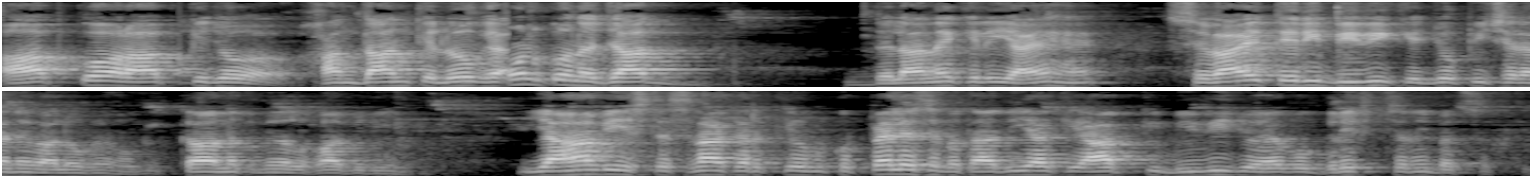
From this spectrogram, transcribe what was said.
آپ کو اور آپ کے جو خاندان کے لوگ ہیں، ان کو نجات دلانے کے لیے آئے ہیں۔ سوائے تیری بیوی کے جو پیچھے رہنے والوں میں ہوگی۔ کانت من الغابرین۔ یہاں بھی استثنا کر کے ان کو پہلے سے بتا دیا کہ آپ کی بیوی جو ہے وہ گرفت سے نہیں بچ سکتی۔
